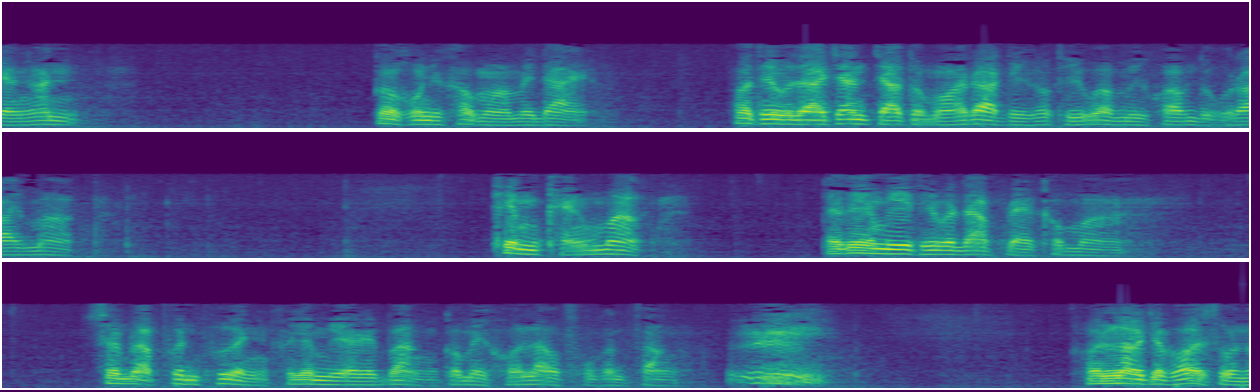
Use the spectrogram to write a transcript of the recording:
อย่างนั้น ก็คงจะเข้ามาไม่ได้ เพราะเทวดาชั้นจาตุมหาราชนี่เขาถือว่ามีความดุร้ายมาก เข้มแข็งมาก แต่ก็ยังมีเทวดาแปลกเข้ามาสำหรับเพื่อนๆเขาจะมีอะไรบ้าง ก็ไม่ขอเล่าฟูกันฟังคนเล่าเฉพาะส่วน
